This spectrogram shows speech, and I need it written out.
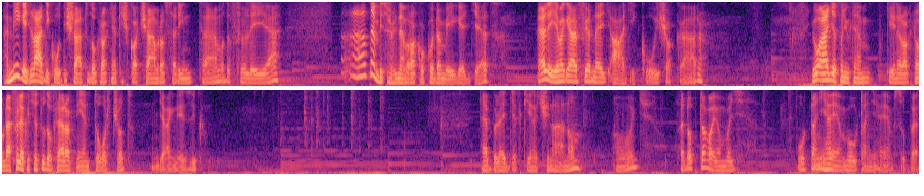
Hát még egy ládikót is rá tudok rakni a kis kacsámra szerintem, oda föléje. Hát nem biztos, hogy nem rakok oda még egyet. Eléje meg elférne egy ágyikó is akár. Jó, ágyat mondjuk nem kéne raknom rá, főleg, hogyha tudok rá rakni ilyen torcsot. Ugye megnézzük. Ebből egyet kéne csinálnom. Hogy? Ledobta vajon, vagy volt annyi helyem? Volt annyi helyem, szuper,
